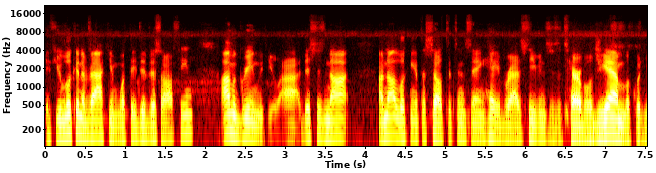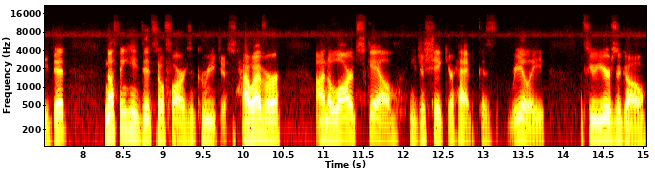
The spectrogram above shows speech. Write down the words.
if you look in a vacuum what they did this offseason. I'm agreeing with you. Uh, this is not I'm not looking at the Celtics and saying, hey, Brad Stevens is a terrible GM. Look what he did. Nothing he did so far is egregious. However, on a large scale, you just shake your head because really, a few years ago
